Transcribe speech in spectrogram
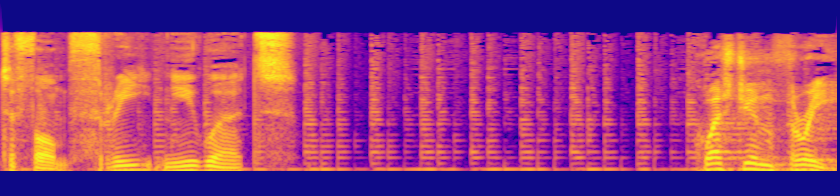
to form three new words? Question 3.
